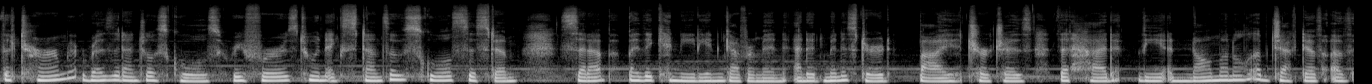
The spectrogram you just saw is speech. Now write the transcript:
the term residential schools refers to an extensive school system set up by the Canadian government and administered by churches that had the nominal objective of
